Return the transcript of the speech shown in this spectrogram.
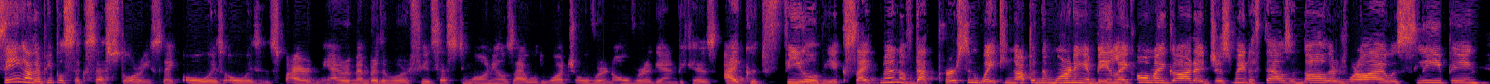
seeing other people's success stories like always always inspired me i remember there were a few testimonials i would watch over and over again because i could feel the excitement of that person waking up in the morning and being like oh my god i just made a thousand dollars while i was sleeping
